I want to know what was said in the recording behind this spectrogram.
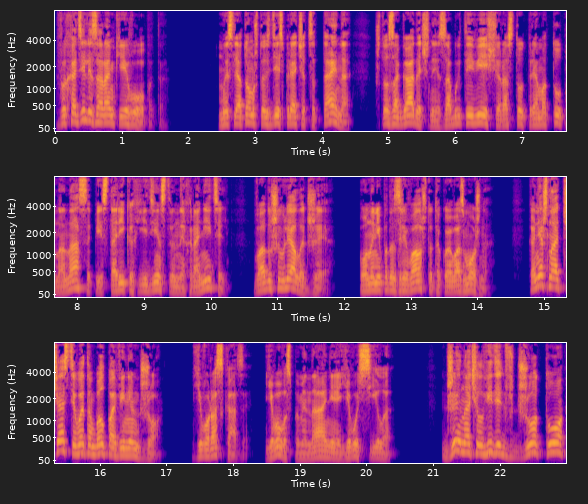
выходили за рамки его опыта. Мысль о том, что здесь прячется тайна, что загадочные, забытые вещи растут прямо тут, на насыпи, и старик их единственный хранитель, воодушевляла Джея. Он и не подозревал, что такое возможно. Конечно, отчасти в этом был повинен Джо. Его рассказы, его воспоминания, его сила. Джей начал видеть в Джо то,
